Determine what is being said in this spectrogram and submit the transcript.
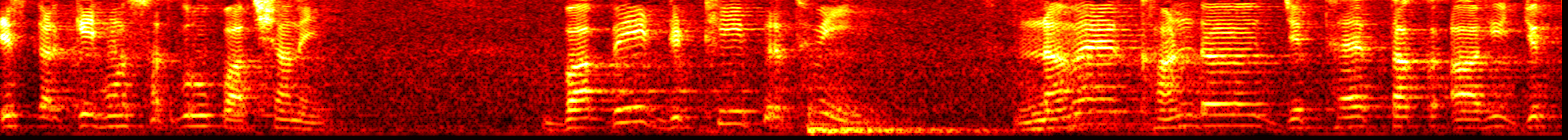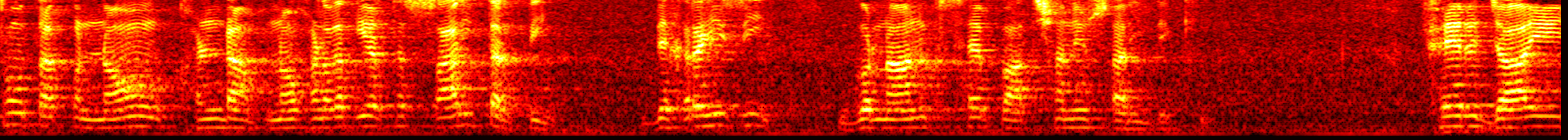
ਇਸ ਕਰਕੇ ਹੁਣ ਸਤਿਗੁਰੂ ਪਾਤਸ਼ਾਹ ਨੇ ਬਾਬੇ ਡਿੱਠੀ ਪ੍ਰithvi ਨਵੇਂ ਖੰਡ ਜਿੱਥੇ ਤੱਕ ਆਹੀ ਜਿੱਥੋਂ ਤੱਕ ਨੌ ਖੰਡਾਂ ਨੌ ਖੰਡ ਦਾ ਕੀ ਅਰਥ ਹੈ ਸਾਰੀ ਧਰਤੀ ਦਿਖ ਰਹੀ ਸੀ ਗੁਰੂ ਨਾਨਕ ਸਾਹਿਬ ਪਾਤਸ਼ਾਹ ਨੇ ਉਹ ਸਾਰੀ ਦੇਖੀ ਫਿਰ ਜਾਏ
